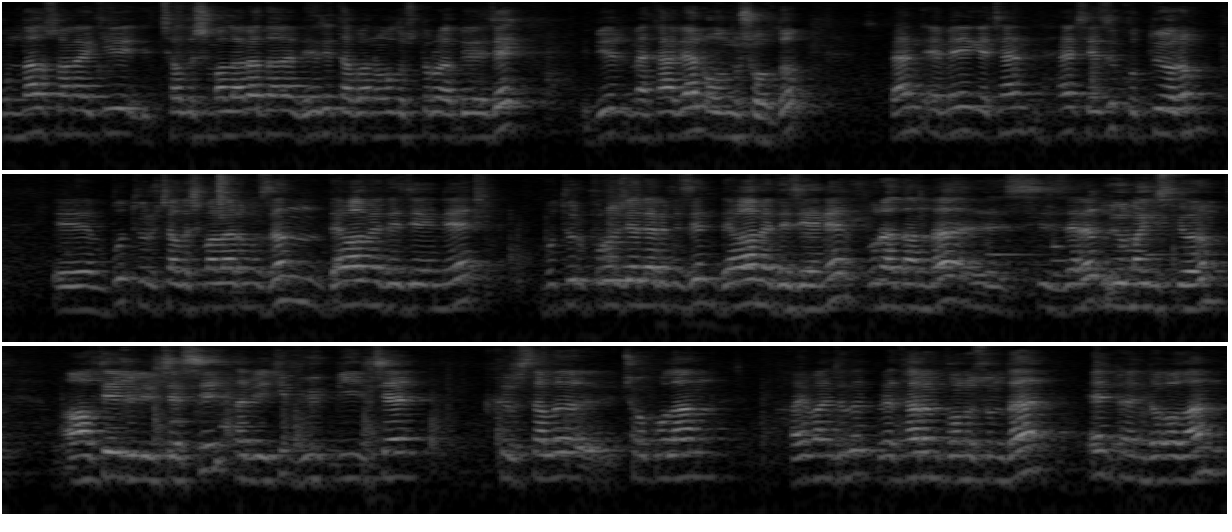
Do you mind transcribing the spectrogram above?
bundan sonraki çalışmalara da veri tabanı oluşturabilecek bir materyal olmuş oldu. Ben emeği geçen herkesi kutluyorum. Ee, bu tür çalışmalarımızın devam edeceğini, bu tür projelerimizin devam edeceğini buradan da e, sizlere duyurmak istiyorum. 6 Eylül ilçesi tabii ki büyük bir ilçe, kırsalı çok olan hayvancılık ve tarım konusunda en önde olan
